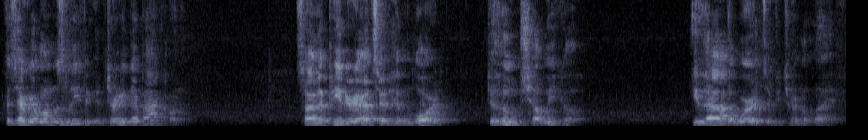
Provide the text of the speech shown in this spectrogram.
because everyone was leaving and turning their back on him. Simon Peter answered him, Lord, to whom shall we go? You have the words of eternal life,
